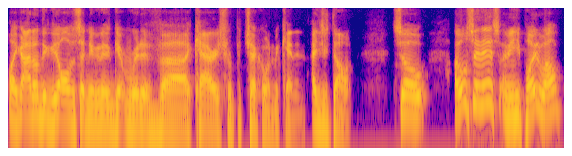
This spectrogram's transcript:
Like, I don't think all of a sudden you're going to get rid of uh, carries for Pacheco and McKinnon. I just don't. So I will say this. I mean, he played well.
